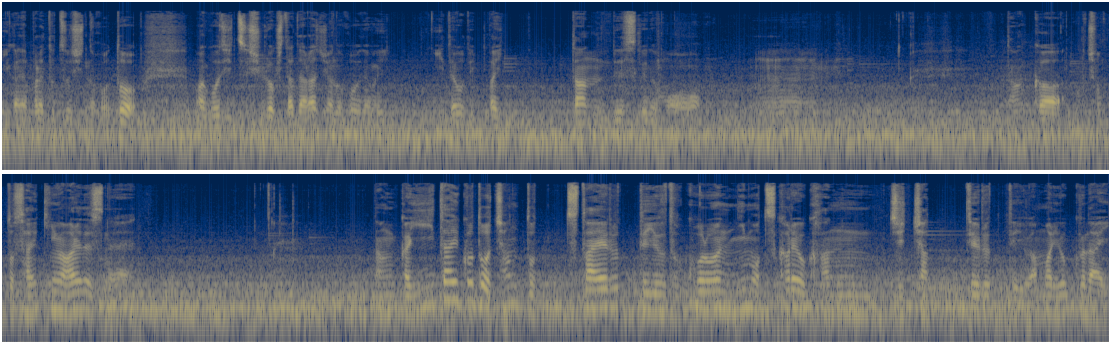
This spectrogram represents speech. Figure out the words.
いいかねパレット通信の方と、まあ、後日収録したダラジオの方でも言いたいこといっぱい言ったんですけどもうん。なんかちょっと最近はあれですね。か言いたいことをちゃんと伝えるっていうところにも疲れを感じちゃってるっていうあんまり良くないう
